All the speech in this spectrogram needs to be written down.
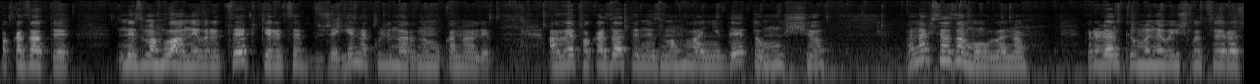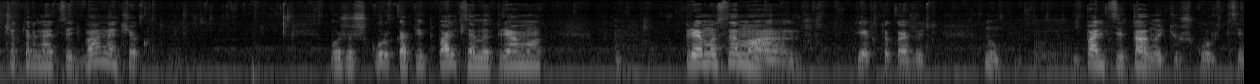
показати не змогла не в рецепті. Рецепт вже є на кулінарному каналі. Але показати не змогла ніде, тому що вона вся замовлена. Кров'янки в мене вийшло цей раз 14 баночок. Боже, шкурка під пальцями прямо, прямо сама, як то кажуть, ну, пальці тануть у шкурці.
